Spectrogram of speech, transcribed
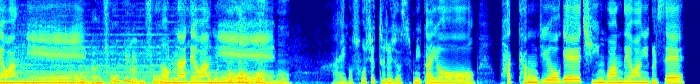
염라대왕님, 난 소고기를 소고기. 염라대왕님. 어, 어, 어, 어. 아이고 소식 들으셨습니까요? 화탕지옥의 진광대왕이 글쎄,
